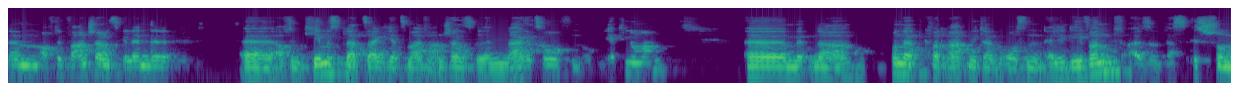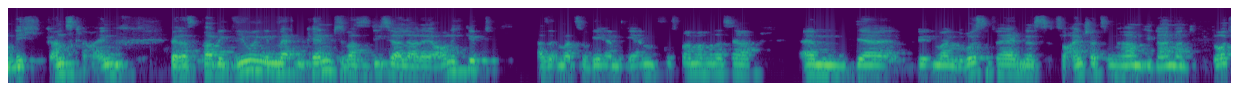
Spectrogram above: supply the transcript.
Ähm, auf dem Veranstaltungsgelände, äh, auf dem Kirmesplatz, sage ich jetzt mal, Veranstaltungsgelände Nagelshofen Open-Air-Kino machen. Äh, mit einer 100 Quadratmeter großen LED-Wand. Also das ist schon nicht ganz klein. Wer das Public Viewing in Metten kennt, was es dieses Jahr leider ja auch nicht gibt, also immer zu WM, EM Fußball machen das ja, ähm, der wird mal ein Größenverhältnis zur Einschätzung haben. Die Leinwand, die wir dort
